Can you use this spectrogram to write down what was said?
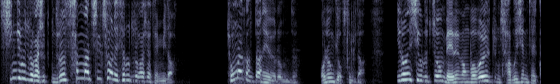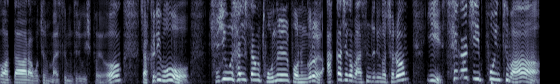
신규로 들어가실 분들은 3만 7천 원에 새로 들어가셔도 됩니다. 정말 간단해요, 여러분들. 어려운 게 없습니다. 이런 식으로 좀 매매 방법을 좀 잡으시면 될 것 같다라고 저는 말씀을 드리고 싶어요. 자, 그리고 주식으로 사실상 돈을 버는 거를 아까 제가 말씀드린 것처럼 이 세 가지 포인트만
